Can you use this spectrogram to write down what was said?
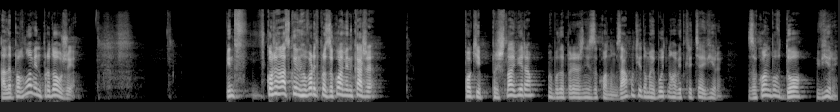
Але Павло він продовжує. Він кожен раз, коли він говорить про закон, він каже: поки прийшла віра, ми були переражені законом, замкнуті до майбутнього відкриття віри. Закон був до віри.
